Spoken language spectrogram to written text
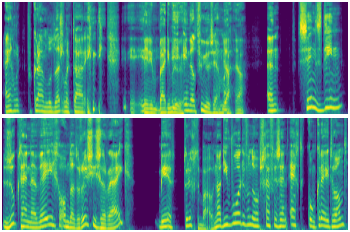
Eigenlijk verkruimelde letterlijk daar in, die, in, bij die muur. In, dat vuur, zeg maar. Ja, ja. En sindsdien zoekt hij naar wegen om dat Russische Rijk weer terug te bouwen. Nou, die woorden van de Hopscheffer zijn echt concreet, want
